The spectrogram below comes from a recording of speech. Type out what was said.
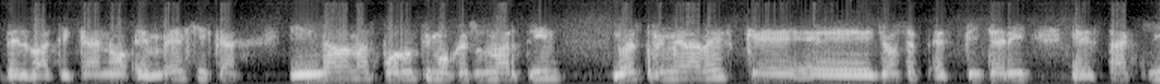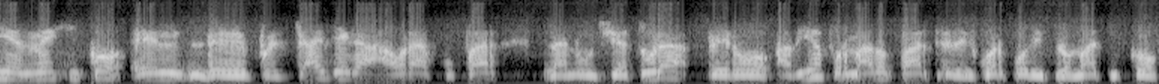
del Vaticano en Bélgica. Y nada más por último, Jesús Martín, no es primera vez que eh, Joseph Spiteri está aquí en México. Él eh, pues ya llega ahora a ocupar la anunciatura, pero había formado parte del cuerpo diplomático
